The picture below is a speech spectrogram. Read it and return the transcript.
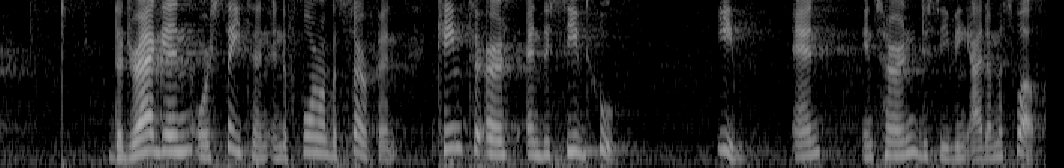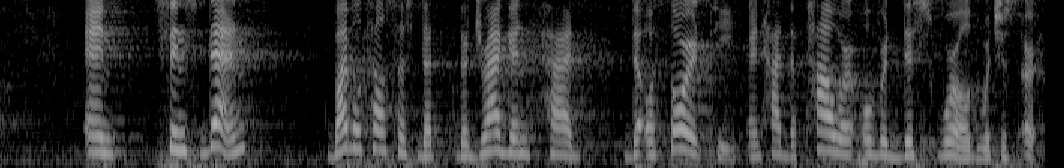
the dragon or Satan, in the form of a serpent, came to earth and deceived who? Eve. And in turn, deceiving Adam as well. And since then, Bible tells us that the dragon had the authority and had the power over this world, which is earth.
